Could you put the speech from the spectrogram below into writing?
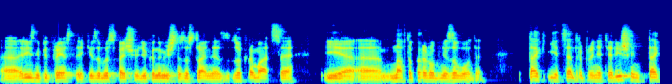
е, різні підприємства, які забезпечують економічне зростання, зокрема, це і е, нафтопереробні заводи, так і центри прийняття рішень, так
